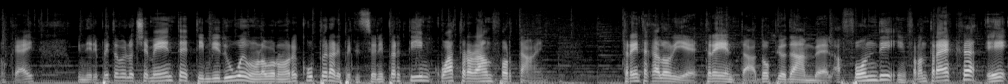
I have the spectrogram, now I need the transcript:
Ok? Quindi ripeto velocemente, team di 2, uno lavoro non recupera, ripetizioni per team, 4 round for time. 30 calorie, 30 doppio dumbbell a fondi in front track e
